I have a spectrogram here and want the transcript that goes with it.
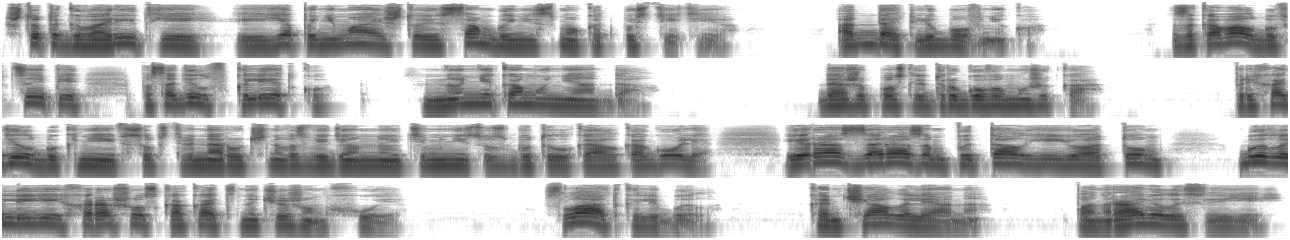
Что-то говорит ей, и я понимаю, что и сам бы не смог отпустить ее, Отдать любовнику. Заковал бы в цепи, посадил в клетку, но никому не отдал. Даже после другого мужика. Приходил бы к ней в собственноручно возведенную темницу с бутылкой алкоголя и раз за разом пытал ее о том, было ли ей хорошо скакать на чужом хуе. Сладко ли было? Кончала ли она? Понравилось ли ей?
